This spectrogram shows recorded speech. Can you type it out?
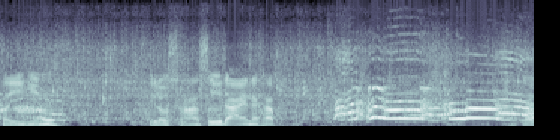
ใส่หินที่เราหาซื้อได้นะครับ แล้วก็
